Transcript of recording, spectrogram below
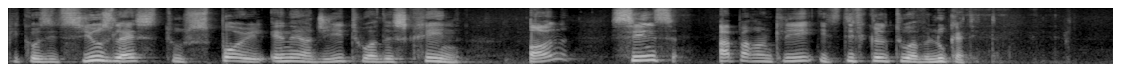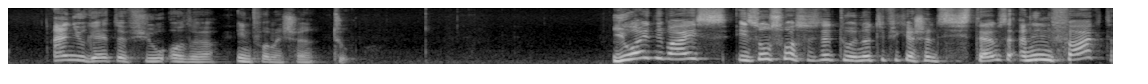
because it's useless to spoil energy to have the screen on since apparently it's difficult to have a look at it. And you get a few other information too. UI device is also associated to a notification systems and in fact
